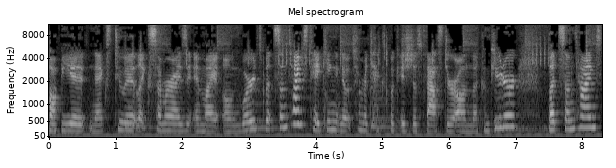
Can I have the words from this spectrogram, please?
copy it next to it, like summarize it in my own words, but sometimes taking notes from a textbook is just faster on the computer, but sometimes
